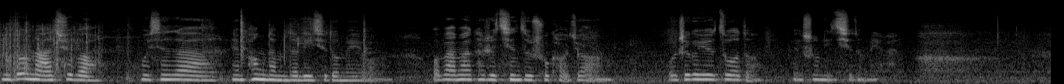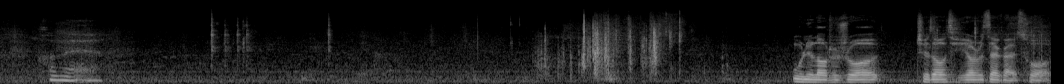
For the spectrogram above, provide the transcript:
你都拿去吧，我现在连碰他们的力气都没有了。我爸妈开始亲自出考卷了，我这个月做的连生理期都没来。何伟，物理老师说，这道题要是再改错，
